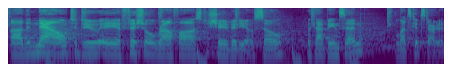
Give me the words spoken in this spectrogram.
uh, than now to do a official Ralf Aust shave video. So, with that being said, let's get started.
